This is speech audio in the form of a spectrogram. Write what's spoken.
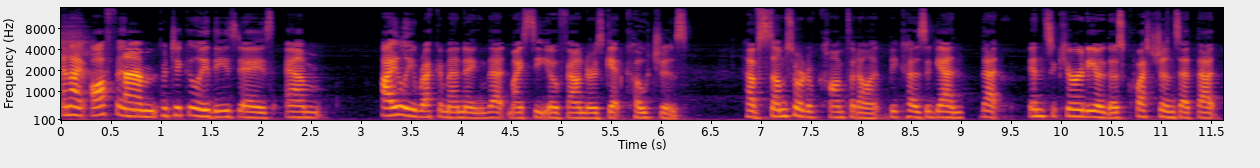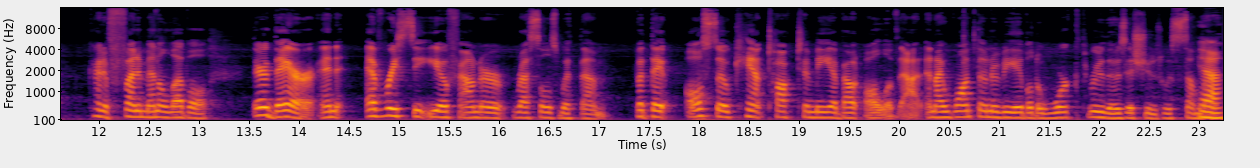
And I often, um, particularly these days, am highly recommending that my CEO founders get coaches, have some sort of confidant, because again, that insecurity or those questions at that kind of fundamental level, they're there. And every CEO founder wrestles with them but they also can't talk to me about all of that. And I want them to be able to work through those issues with someone. Yeah.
